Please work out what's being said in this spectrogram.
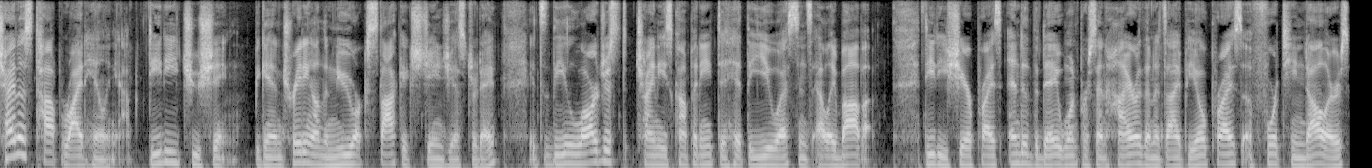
China's top ride hailing app, Didi Chuxing, began trading on the New York Stock Exchange yesterday. It's the largest Chinese company to hit the U.S. since Alibaba. Didi's share price ended the day 1% higher than its IPO price of $14.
